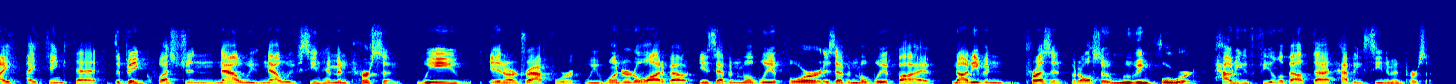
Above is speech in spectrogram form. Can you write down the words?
I I think that the big question now we now we've seen him in person. We in our draft work we wondered a lot about is Evan Mobley a four, is Evan Mobley a five? Not even present, but also moving forward. How do you feel about that having seen him in person?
